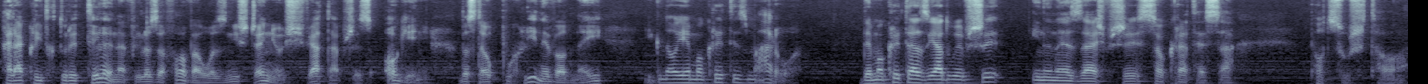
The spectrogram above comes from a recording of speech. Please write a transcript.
Heraklit, który tyle nafilozofował o zniszczeniu świata przez ogień, dostał puchliny wodnej i gnojem okryty zmarł. Demokryta zjadły wszy, inne zaś wszy Sokratesa. Po cóż to?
